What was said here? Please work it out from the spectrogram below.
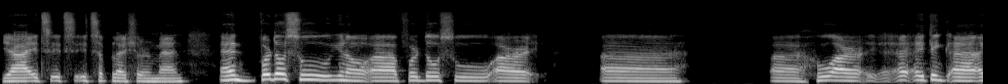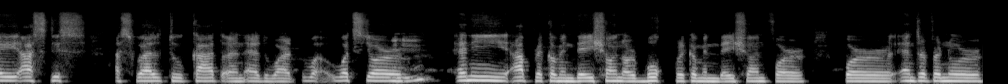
Yeah, it's it's it's a pleasure, man. And for those who you know, uh, for those who are, uh, uh, who are, I, I think uh, I asked this as well to Kat and Edward. Wha- What's your Mhm. any app recommendation or book recommendation for for entrepreneur,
